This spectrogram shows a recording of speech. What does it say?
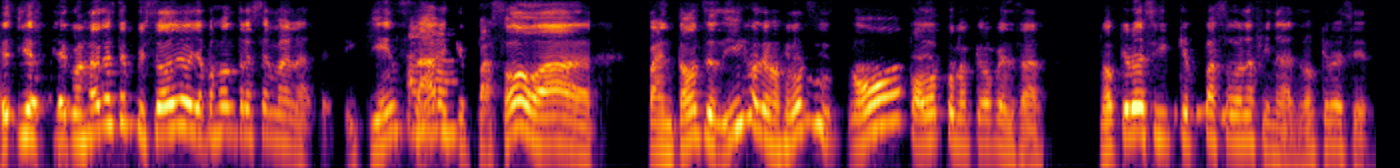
eh, y, y cuando salga este episodio ya pasaron tres semanas. ¿Y quién sabe qué pasó? Ah, para entonces, híjole, imagínate si. No, cállate, no quiero pensar. No quiero decir qué pasó en la final, no quiero decir,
